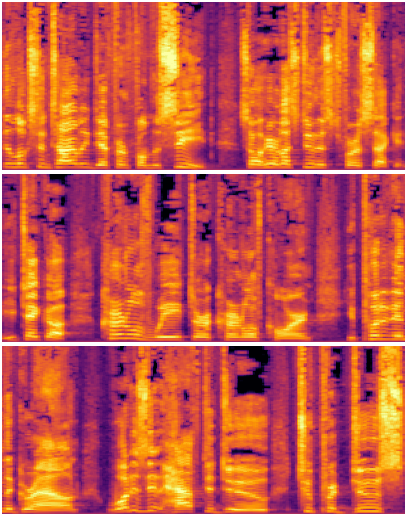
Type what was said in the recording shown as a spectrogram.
that looks entirely different from the seed. So, here, let's do this for a second. You take a kernel of wheat or a kernel of corn, you put it in the ground. What does it have to do to produce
